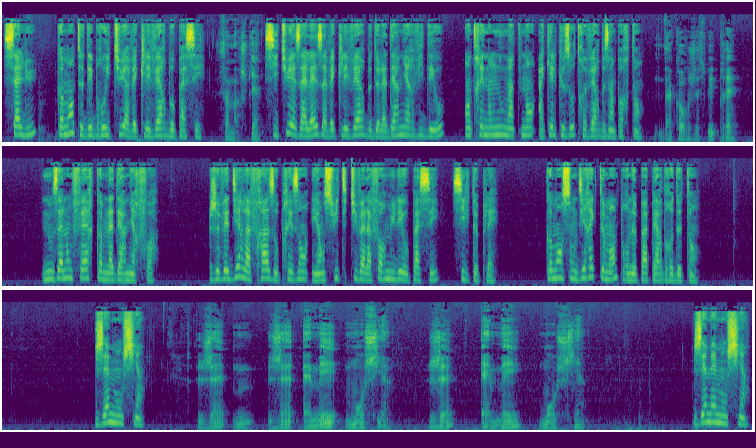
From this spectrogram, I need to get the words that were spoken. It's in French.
Salut, comment te débrouilles-tu avec les verbes au passé? Ça marche bien. Si tu es à l'aise avec les verbes de la dernière vidéo, entraînons-nous maintenant à quelques autres verbes importants. D'accord, je suis prêt. Nous allons faire comme la dernière fois. Je vais dire la phrase au présent et ensuite tu vas la formuler au passé, s'il te plaît. Commençons directement pour ne pas perdre de temps. J'aime mon chien. J'ai j'ai aimé mon chien. J'ai aimé mon chien. J'aimais mon chien.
